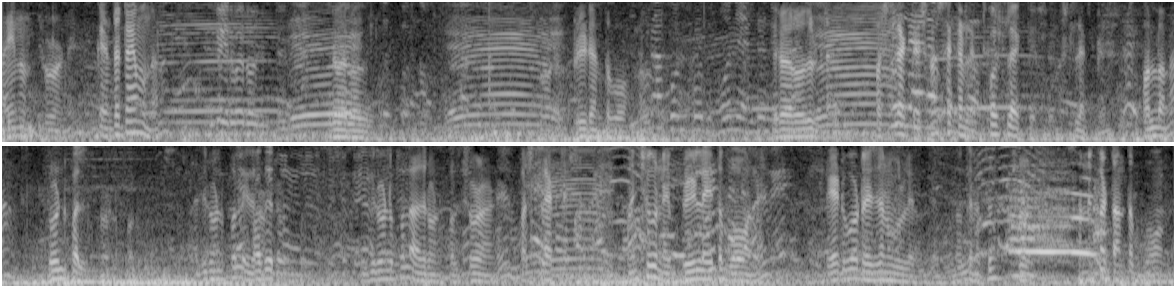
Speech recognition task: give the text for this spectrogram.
లైన్ ఉంది చూడండి. ఇంకా ఎంత టైం ఉందా? ఇంకా ఇరవై రోజులు ఇరవై రోజులు. బ్రీడ్ ఎంత బాగుందో. ఇరవై రోజులు time. First lactation second lactation first lactation first lactation పళ్ళనా? రెండు పళ్ళు. రెండు పళ్ళు. అది రెండు పళ్ళు అదే రెండు రెండు ఇది రెండు పళ్ళు అది రెండు పళ్ళు. చూడండి ఫస్ట్ లాక్టేషన్ మంచిగా ఉన్నాయి బ్రీడ్లు అయితే బాగున్నాయి. రేట్ కూడా రీజనబుల్ ఉంది. ఓకేనా ఫ్రెండ్ సన్నకట్ అంత బాగుంది.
